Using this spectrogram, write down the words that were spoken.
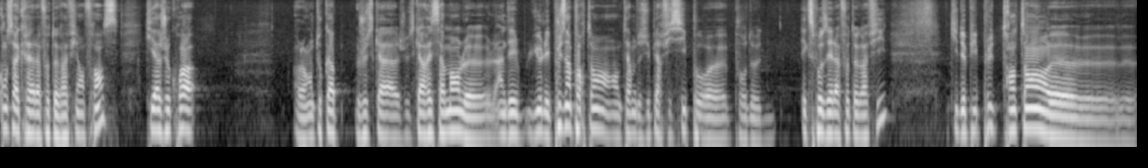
consacrés à la photographie en France, qui a, je crois, alors en tout cas jusqu'à récemment, un des lieux les plus importants en termes de superficie pour euh, exposer la photographie qui depuis plus de 30 ans, euh,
